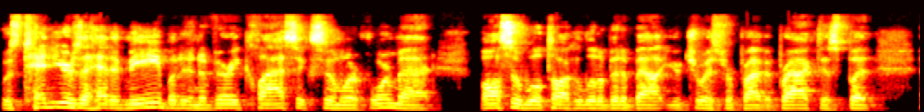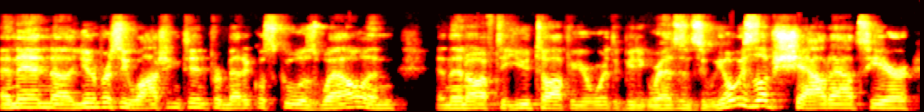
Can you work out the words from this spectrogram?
was 10 years ahead of me, but in a very classic, similar format. Also, we'll talk a little bit about your choice for private practice, but and then uh, University of Washington for medical school as well, and and then off to Utah for your orthopedic residency. We always love shout outs here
